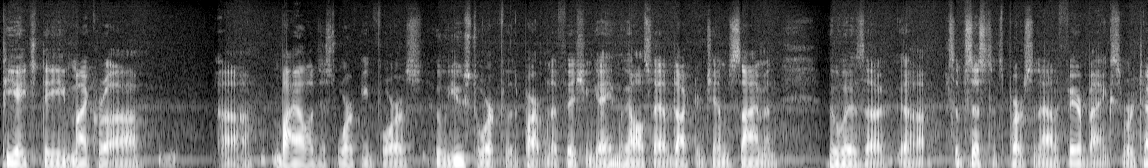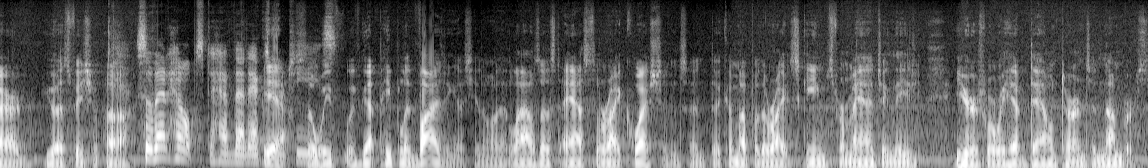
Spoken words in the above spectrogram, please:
PhD micro uh, uh, biologist working for us who used to work for the Department of Fish and Game. We also have Dr. Jim Simon, who is a, a subsistence person out of Fairbanks, retired U.S. Fish. Uh, so that helps to have that expertise. Yeah, so we've, we've got people advising us, you know, that allows us to ask the right questions and to come up with the right schemes for managing these years where we have downturns in numbers.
